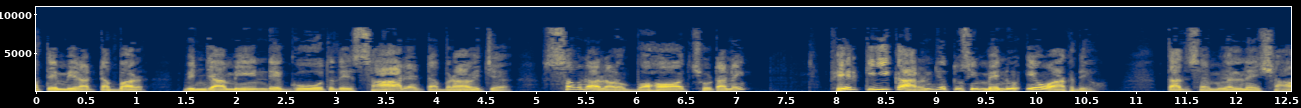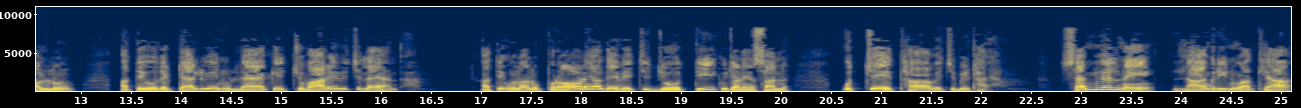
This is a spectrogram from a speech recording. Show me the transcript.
ਅਤੇ ਮੇਰਾ ਟੱਬਰ ਵਿੰਜਾਮੀਨ ਦੇ ਗੋਤ ਦੇ ਸਾਰੇ ਟੱਬਰਾਂ ਵਿੱਚ ਸਭਨਾ ਨਾਲੋਂ ਬਹੁਤ ਛੋਟਾ ਨਹੀਂ? ਫਿਰ ਕੀ ਕਾਰਨ ਜੋ ਤੁਸੀਂ ਮੈਨੂੰ ਇਉਂ ਆਖਦੇ ਹੋ? ਤਦ ਸੈਮੂਅਲ ਨੇ ਸ਼ਾਉਲ ਨੂੰ ਅਤੇ ਉਹਦੇ ਟਹਿਲੂਏ ਨੂੰ ਲੈ ਕੇ ਚੁਬਾਰੇ ਵਿੱਚ ਲੈ ਆਂਦਾ ਅਤੇ ਉਹਨਾਂ ਨੂੰ ਪਰੌਣਿਆਂ ਦੇ ਵਿੱਚ ਜੋ 30 ਕੁ ਜਣੇ ਸਨ, ਉੱਚੇ ਥਾਂ ਵਿੱਚ ਬਿਠਾਇਆ। ਸੈਮੂਅਲ ਨੇ ਲਾਂਗਰੀ ਨੂੰ ਆਖਿਆ,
